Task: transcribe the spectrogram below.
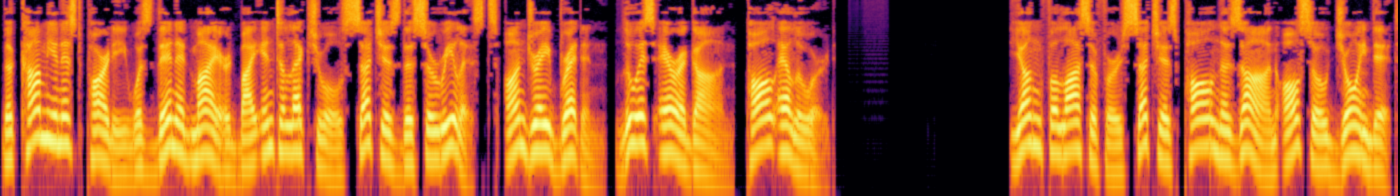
The Communist Party was then admired by intellectuals such as the Surrealists André Breton, Louis Aragon, Paul Eluard. Young philosophers such as Paul Nizan also joined it.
